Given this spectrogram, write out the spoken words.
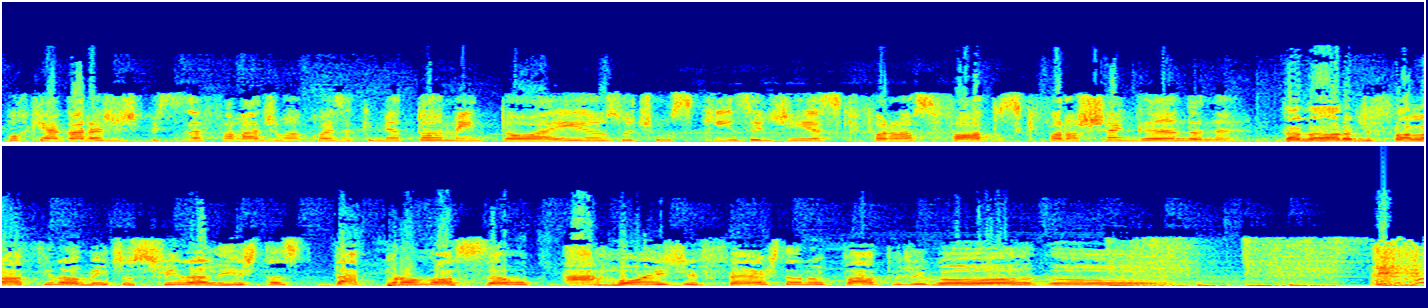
Porque agora a gente precisa falar de uma coisa que me atormentou aí os últimos 15 dias, que foram as fotos que foram chegando, né? Tá na hora de falar finalmente os finalistas da promoção Arroz de Festa no Papo de Gordo.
